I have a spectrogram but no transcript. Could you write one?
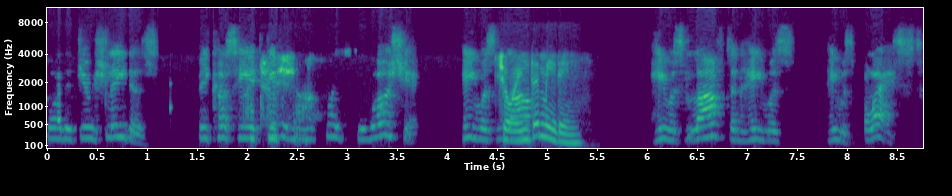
by the Jewish leaders because he had given them a place to worship. He was joined loved, the meeting. he was loved and he was he was blessed,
